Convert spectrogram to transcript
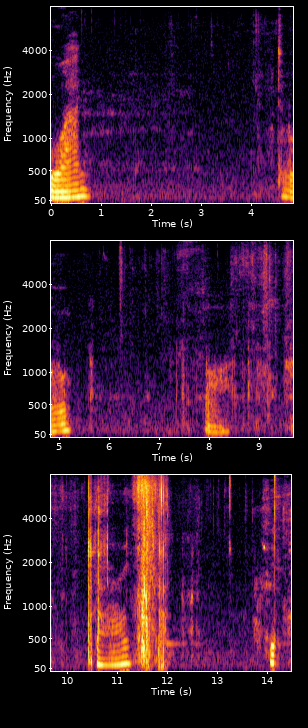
One, two, four, five, six,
